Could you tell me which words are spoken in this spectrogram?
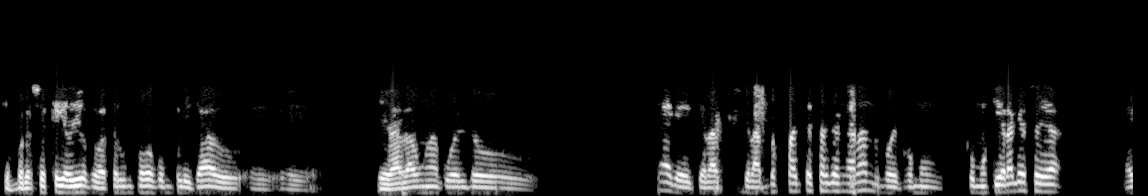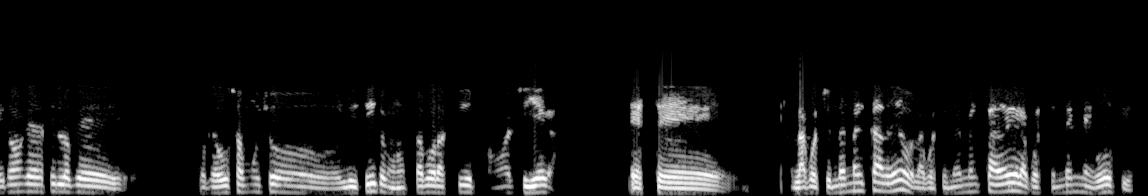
que por eso es que yo digo que va a ser un poco complicado eh, eh, llegar a un acuerdo que, las dos partes salgan ganando, porque como, como quiera que sea, ahí tengo que decir lo que lo que usa mucho Luisito, que no está por aquí, vamos a ver si llega. Este, la cuestión del mercadeo, la cuestión del mercadeo, la cuestión del negocio.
